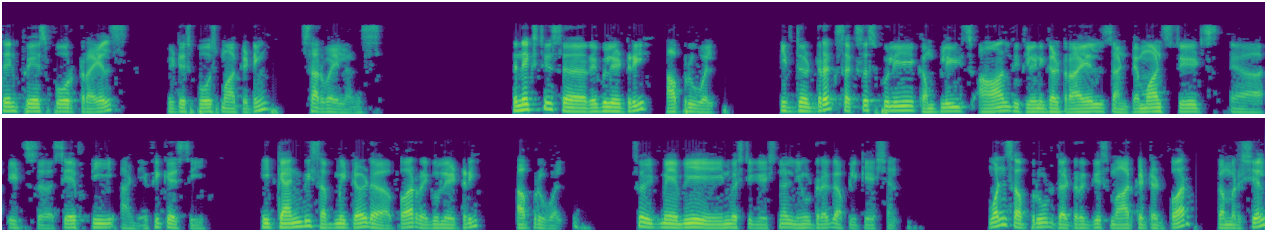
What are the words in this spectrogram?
Then phase 4 trials, it is post-marketing surveillance. The next is uh, regulatory approval. If the drug successfully completes all the clinical trials and demonstrates uh, its uh, safety and efficacy, it can be submitted uh, for regulatory approval. So it may be investigational new drug application. Once approved, the drug is marketed for commercial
